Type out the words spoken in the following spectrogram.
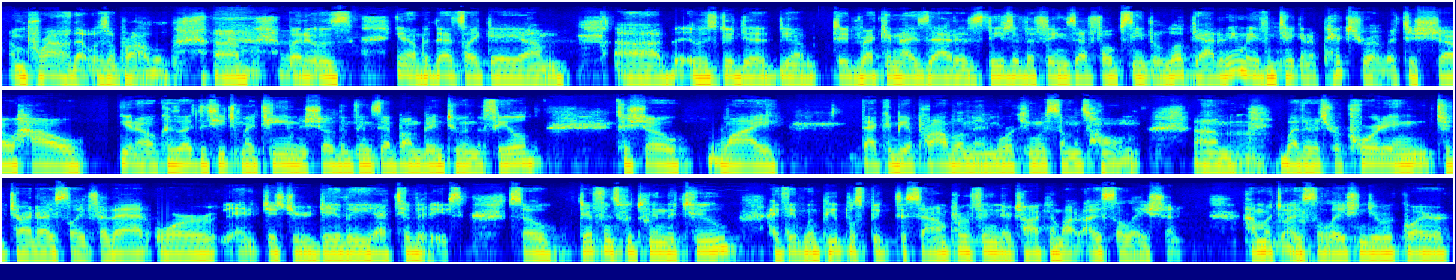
I'm proud that was a problem, um, but it was you know, but that's like a um, uh, it was good to you know to recognize that as these are the things that folks need to look at. I think even taking a picture of it to show how you know because I like to teach my team and show them things I bump into in the field to show why that can be a problem in working with someone's home, um, mm-hmm. whether it's recording to try to isolate for that or just your daily activities. So, difference between the two, I think when people speak to soundproofing, they're talking about isolation. How much mm-hmm. isolation do you require?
